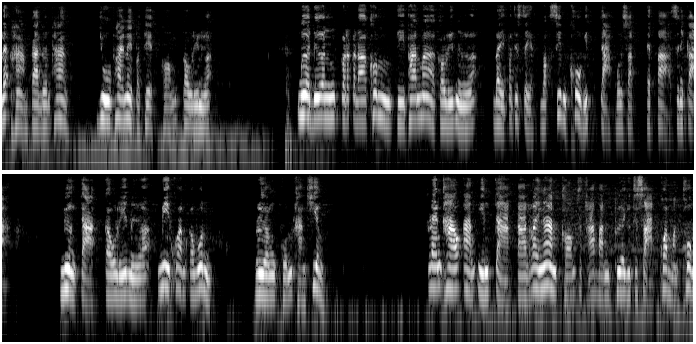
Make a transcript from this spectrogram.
และห้ามการเดินทาง อยู่ภายในประเทศของเกาหลีเหนือ เมื่อเดือนกรกฎาคมที่ผ่านมาเกาหลีเหนือได้ปฏิเสธวัคซีนโควิด จากบริษัทแอตตาเซเนกา เนื่องจากเกาหลีเหนือมีความกังวลเรื่องผลข้างเคียง แหล่งข่าวอ้างอิงจากการรายงานของสถาบันเพื่อยุทธศาสตร์ความมั่นคง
